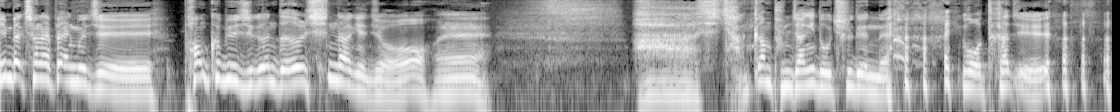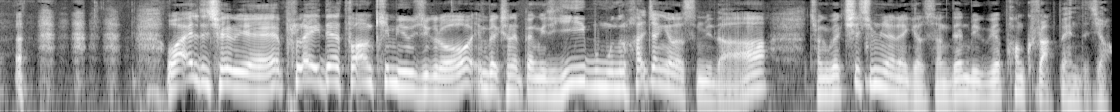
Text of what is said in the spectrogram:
임백천의 백뮤직 펑크 뮤직은 늘 신나게죠. 예. 아, 잠깐 분장이 노출됐네. 이거 어떡하지? Wild Cherry의 Play That Funky Music으로 임백천의 백뮤직 2부 문을 활짝 열었습니다. 1970년에 결성된 미국의 펑크 락 밴드죠.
